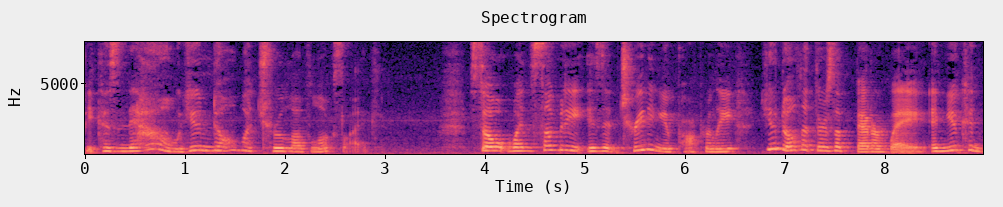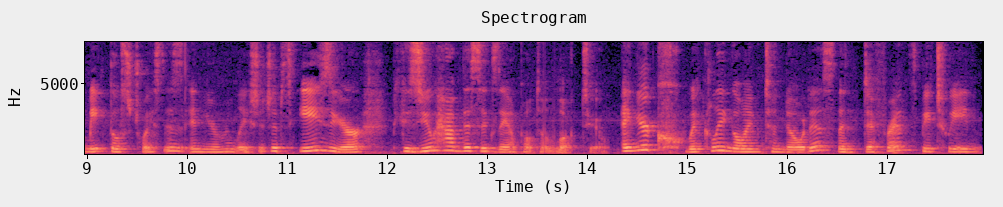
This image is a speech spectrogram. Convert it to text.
because now you know what true love looks like. So when somebody isn't treating you properly, you know that there's a better way and you can make those choices in your relationships easier because you have this example to look to. And you're quickly going to notice the difference between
